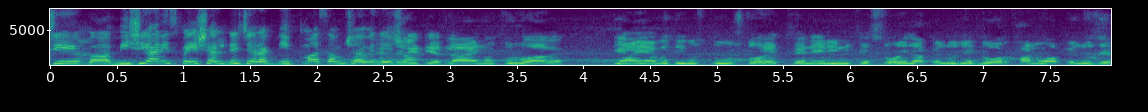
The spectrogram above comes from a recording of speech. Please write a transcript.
જે બીજી આની સ્પેશિયાલિટી જરાક ડીપમાં સમજાવી દેશો. એટલે આ એનો ચૂલો આવે. ત્યાં અહીંયા બધી વસ્તુ સ્ટોરેજ છે ને એની નીચે સ્ટોરેજ આપેલું છે ડોર ખાનું આપેલું છે.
